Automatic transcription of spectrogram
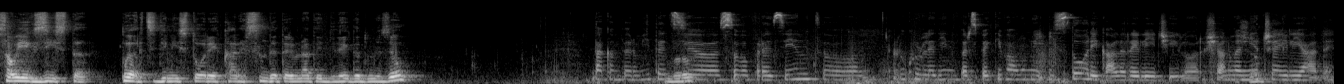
Sau există părți din istorie care sunt determinate direct de Dumnezeu? Dacă îmi permiteți vă să vă prezint uh, lucrurile din perspectiva unui istoric al religiilor, și anume Mircea Eliade.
